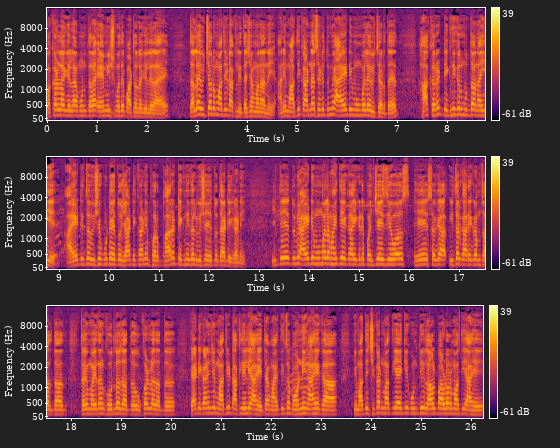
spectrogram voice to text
पकडला गेला म्हणून त्याला एम इशमध्ये पाठवलं गेलेलं आहे. त्याला विचारून माती टाकली त्याच्या मनाने. आणि माती काढण्यासाठी तुम्ही आय आय टी मुंबईला विचारतायत. हा खरंच टेक्निकल मुद्दा नाही आहे आय आय टीचा विषय कुठे येतो? ज्या ठिकाणी फार फारच टेक्निकल विषय येतो त्या ठिकाणी. इथे तुम्ही आय आय टी मुंबईला माहिती आहे का? इकडे पंचेचाळीस दिवस हे सगळे इतर कार्यक्रम चालतात. त्यावेळी मैदान खोदलं जातं उखडलं जातं. या ठिकाणी जी माती टाकलेली आहे. त्या मातीचं बॉन्डिंग आहे का? ही माती चिकट माती आहे की कोणती लाल पावडर माती आहे?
